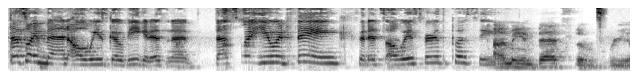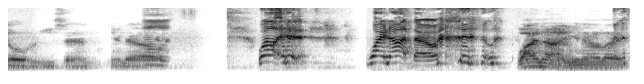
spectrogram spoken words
That's why men always go vegan, isn't it? That's what you would think that it's always for the pussy. I mean, that's the real reason, you know. Mm. well, it, why not though? Why not? You know, like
